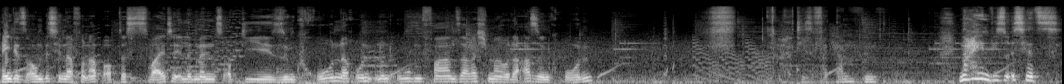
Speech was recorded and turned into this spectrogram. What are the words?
Hängt jetzt auch ein bisschen davon ab, ob das zweite Element, ob die synchron nach unten und oben fahren, sag ich mal, oder asynchron. Ach, diese verdammten... Nein, wieso ist jetzt...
